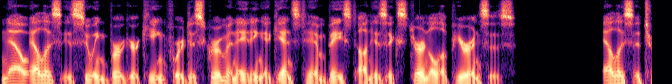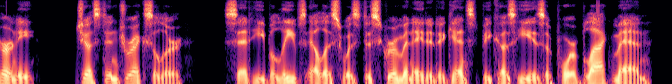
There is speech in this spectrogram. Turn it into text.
Now Ellis is suing Burger King for discriminating against him based on his external appearances. Ellis attorney, Justin Drexler, said he believes Ellis was discriminated against because he is a poor black man,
